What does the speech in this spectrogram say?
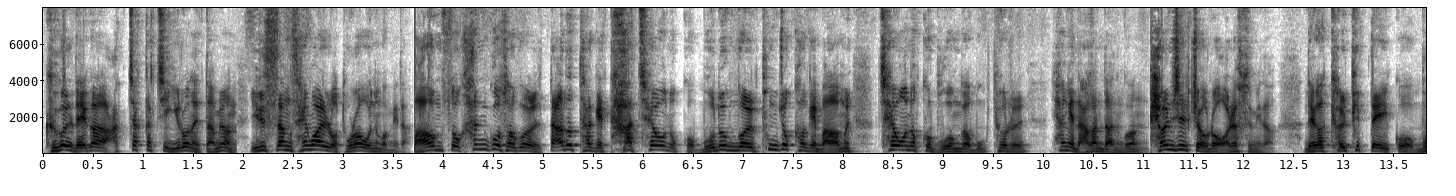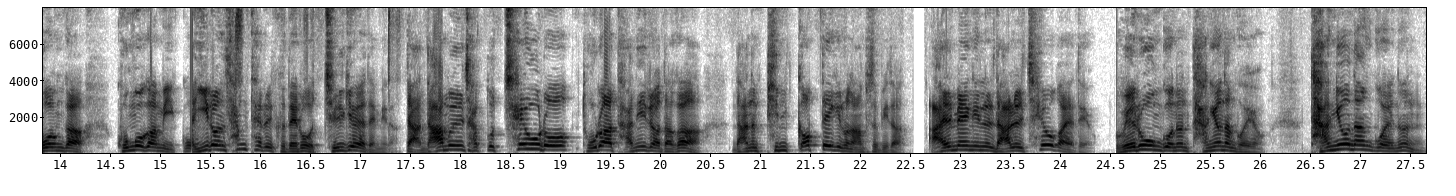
그걸 내가 악착같이 이뤄냈다면 일상생활로 돌아오는 겁니다. 마음속 한 구석을 따뜻하게 다 채워놓고 모든 걸 풍족하게 마음을 채워놓고 무언가 목표를 향해 나간다는 건 현실적으로 어렵습니다. 내가 결핍돼 있고 무언가 공허감이 있고 이런 상태를 그대로 즐겨야 됩니다. 자 남을 자꾸 채우러 돌아다니려다가 나는 빈 껍데기로 남습니다. 알맹이를 나를 채워가야 돼요. 외로운 거는 당연한 거예요. 당연한 거에는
